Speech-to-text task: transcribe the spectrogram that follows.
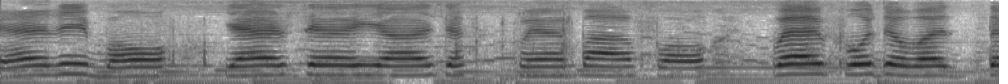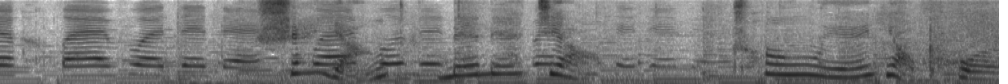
黑的毛，颜色颜色灰白风，灰灰的灰的灰灰的的。山羊咩咩叫，窗帘咬破了。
